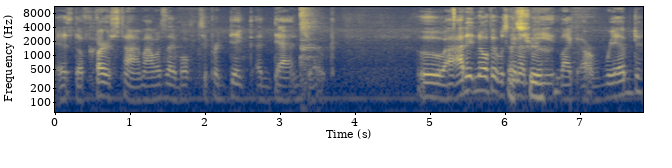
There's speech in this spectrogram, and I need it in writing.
as the first time I was able to predict a dad joke. Ooh, I I didn't know if it was gonna be like a ribbed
